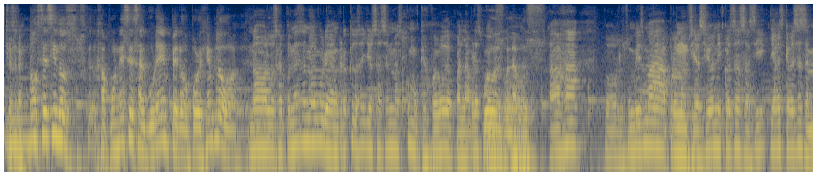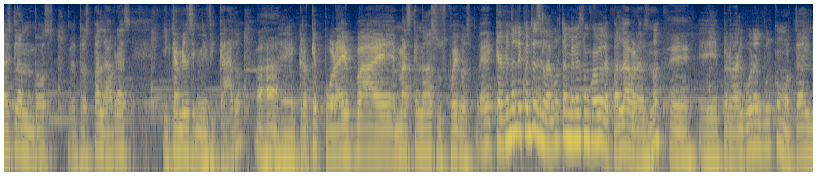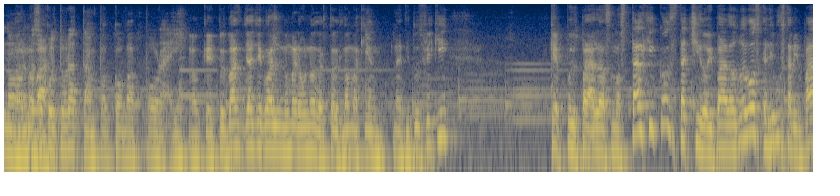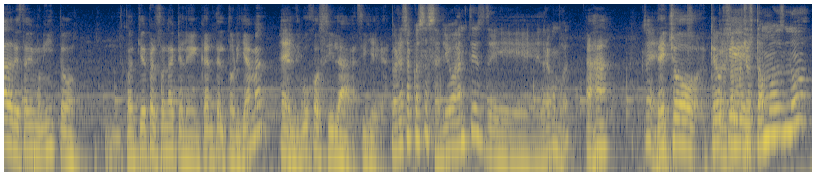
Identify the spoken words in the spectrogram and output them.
¿Qué será? No sé si los japoneses alburen, pero por ejemplo, No, los japoneses no alburean, creo que los ellos hacen más como que juego de palabras Juego con de sus- palabras. Ajá, por su misma pronunciación y cosas así. Ya ves que a veces se mezclan dos, dos palabras y cambia el significado. ajá, Eh, creo que por ahí va eh, más que nada sus juegos. Eh, que al final de cuentas el albur también es un juego de palabras, ¿no? eh, pero albur, albur como tal, no, No, no además va. su cultura tampoco va por ahí. ok, pues va- ya llegó el número uno de Doctor Slump aquí en Actitud Freaky. Que pues para los nostálgicos está chido y para los nuevos el dibujo está bien padre, está bien bonito. Cualquier persona que le encante el Toriyama, Hey. el dibujo sí la sí llega. Pero esa cosa salió antes de Dragon Ball. Ajá. Sí. De hecho, creo pero que son muchos tomos, ¿no?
